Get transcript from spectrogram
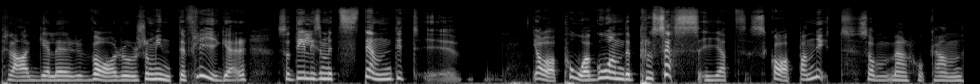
plagg eller varor som inte flyger. Så det är liksom ett ständigt eh, ja, pågående process i att skapa nytt som människor kan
